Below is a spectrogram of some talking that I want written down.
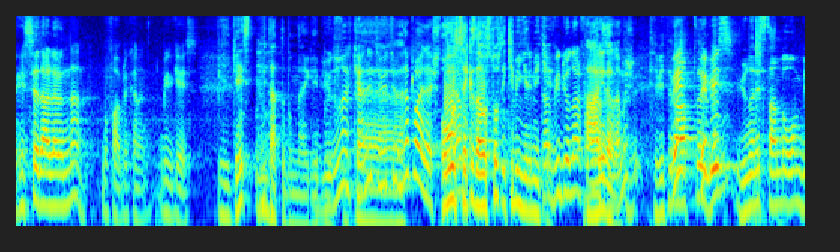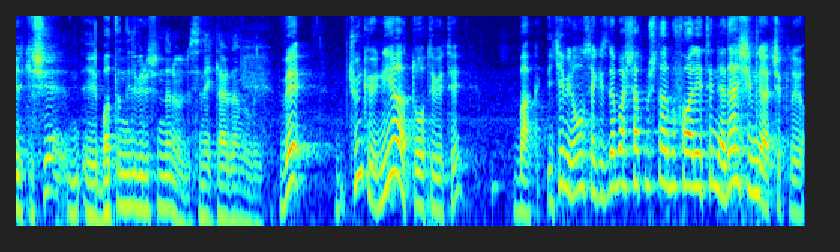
e, hissedarlarından bu fabrikanın Bill Gates. Bill Gates tweet attı bununla ilgili biliyorsun. Bunlar kendi Ee, Twitter'ında paylaştı. ya. 18 Ağustos 2022. Tabii videolar falan Tarihi hazırlamış. Tweet'ini Ve- attığı ve gün biz- Yunanistan'da 11 kişi e, Batı Nil virüsünden öldü sineklerden dolayı. Ve çünkü niye attı o tweet'i? Bak 2018'de başlatmışlar bu faaliyeti neden şimdi açıklıyor?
